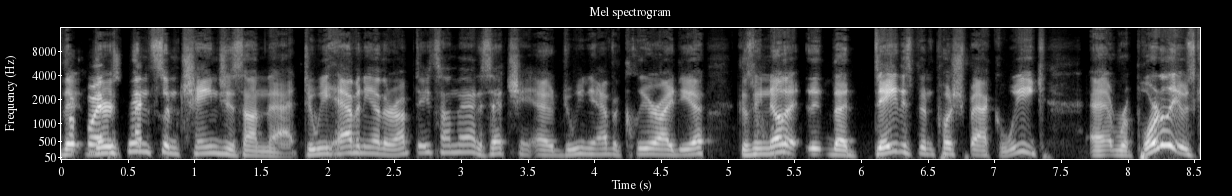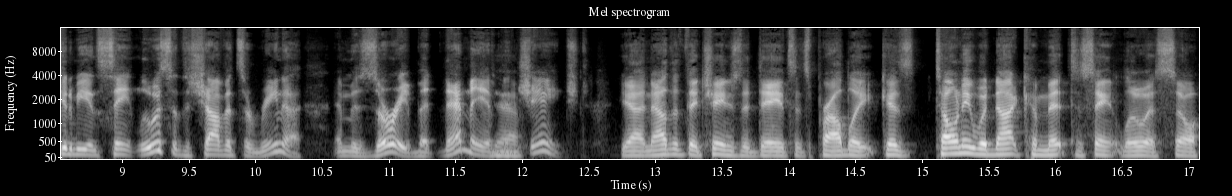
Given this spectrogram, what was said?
th- there's been some changes on that. Do we have any other updates on that? Is that cha- uh, do we have a clear idea? Because we know that the date has been pushed back a week. Uh, reportedly, it was going to be in St. Louis at the Chaifetz Arena in Missouri, but that may have yeah. been changed. Yeah, now that they changed the dates, it's probably because Tony would not commit to St. Louis. So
